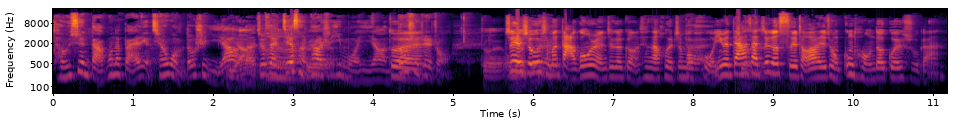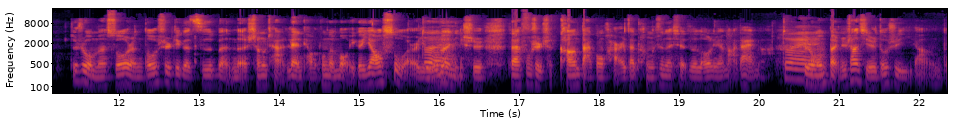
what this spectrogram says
腾讯打工的白领，其实我们都是一样的，样的就在嗯阶层上是一模一样的，对都是这种。对，这也是为什么“打工人”这个梗现在会这么火，因为大家在这个词里找到了一种共同的归属感。就是我们所有人都是这个资本的生产链条中的某一个要素而已。无论你是在富士康打工，还是在腾讯的写字楼里面码代码，对，就是我们本质上其实都是一样的。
